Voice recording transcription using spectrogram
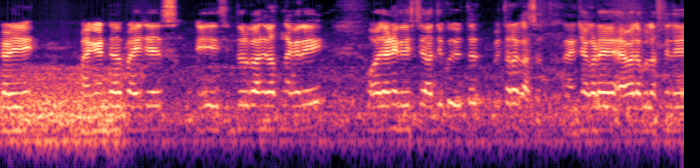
मंडळी मॅग एंटरप्राइजेस ही सिंधुदुर्ग आणि रत्नागिरी ऑइल आणि ग्रीसचे अधिकृत वितर वितरक असत. त्यांच्याकडे अवेलेबल असलेले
